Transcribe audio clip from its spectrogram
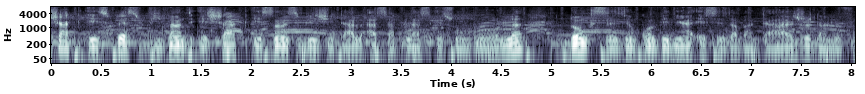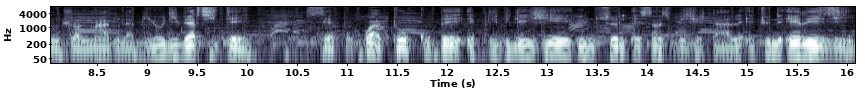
Chaque espèce vivante et chaque essence végétale a sa place et son rôle, donc ses inconvénients et ses avantages dans le fonctionnement de la biodiversité. C'est pourquoi tout couper et privilégier une seule essence végétale est une hérésie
